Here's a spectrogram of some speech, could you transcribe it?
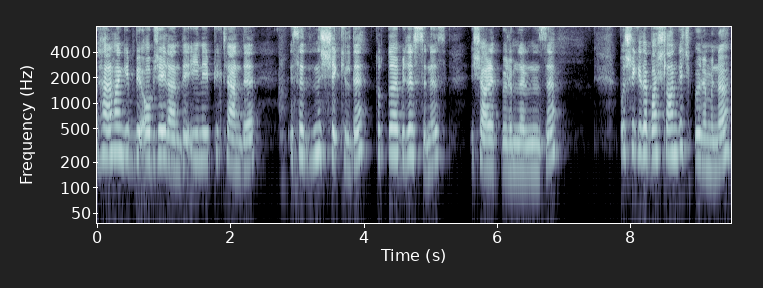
herhangi bir objeyle de iğne iplikle de istediğiniz şekilde tutturabilirsiniz işaret bölümlerinizi. Bu şekilde başlangıç bölümünü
